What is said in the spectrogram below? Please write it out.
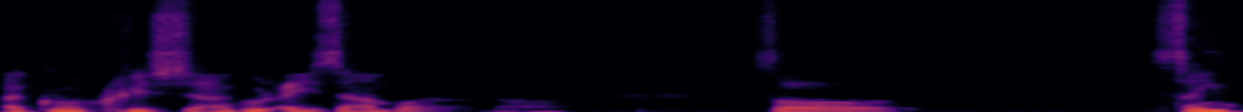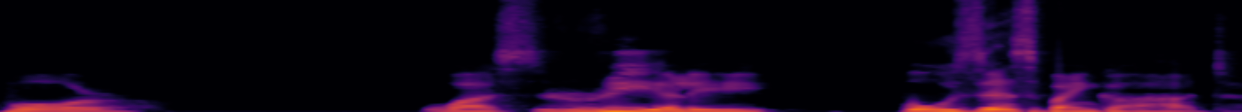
a good Christian, a good example. No? So Saint Paul was really possessed by God.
